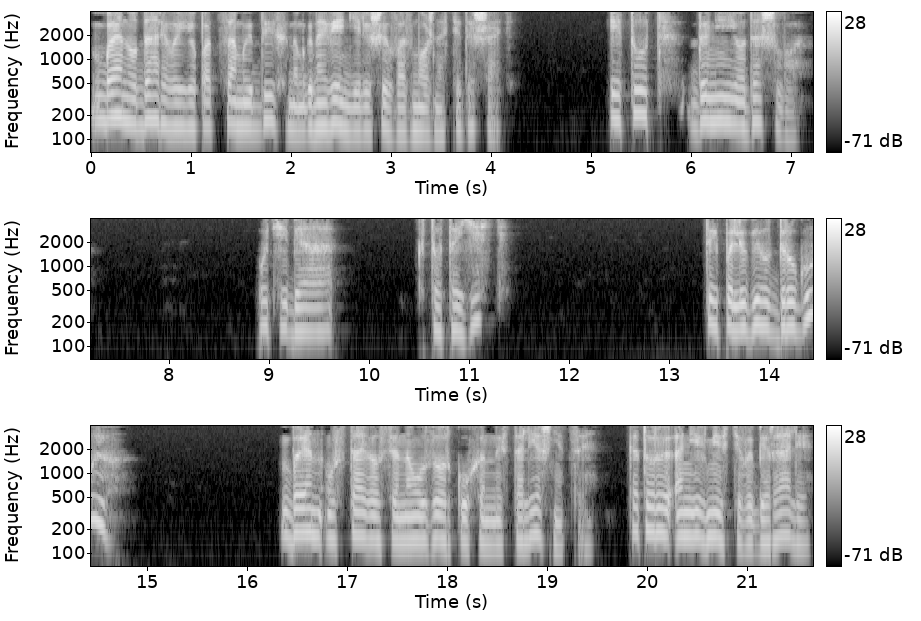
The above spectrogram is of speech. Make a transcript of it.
Бен ударил ее под самый дых, на мгновение лишил возможности дышать. И тут до нее дошло. «У тебя кто-то есть? Ты полюбил другую?» Бен уставился на узор кухонной столешницы, которую они вместе выбирали,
